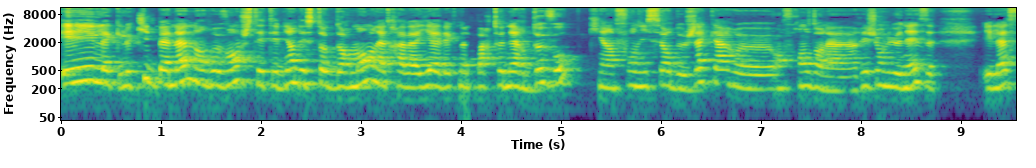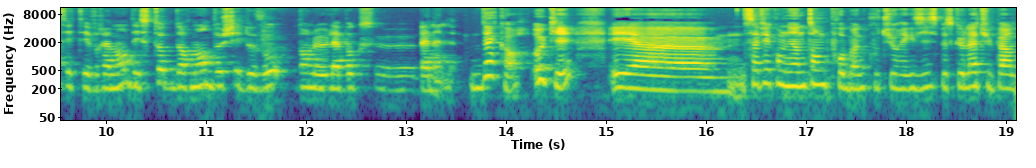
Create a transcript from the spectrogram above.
Et le kit banane, en revanche, c'était bien des stocks dormants. On a travaillé avec notre partenaire Deveau, qui est un fournisseur de jacquard euh, en France, dans la région lyonnaise. Et là, c'était vraiment des stocks dormants de chez Deveau dans le, la box euh, banane. D'accord, ok. Et euh, ça fait combien de temps que Pro Bonne Couture existe? Parce que là, tu parles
